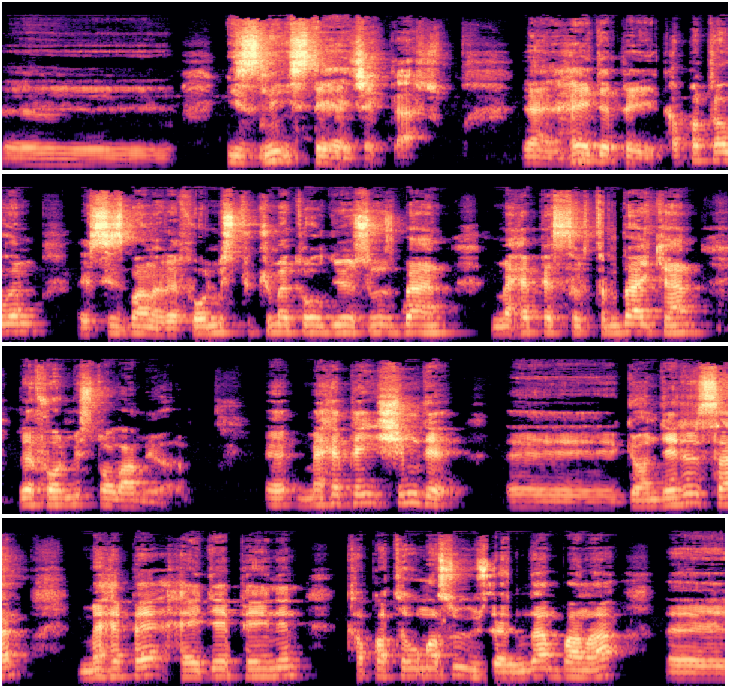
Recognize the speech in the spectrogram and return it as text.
e, izni isteyecekler. Yani HDP'yi kapatalım. E, siz bana reformist hükümet ol diyorsunuz. Ben MHP sırtımdayken reformist olamıyorum. E, MHP'yi şimdi e, gönderirsem MHP HDP'nin kapatılması üzerinden bana e,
